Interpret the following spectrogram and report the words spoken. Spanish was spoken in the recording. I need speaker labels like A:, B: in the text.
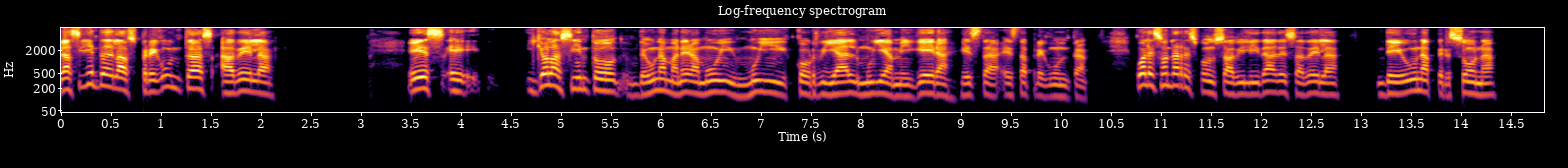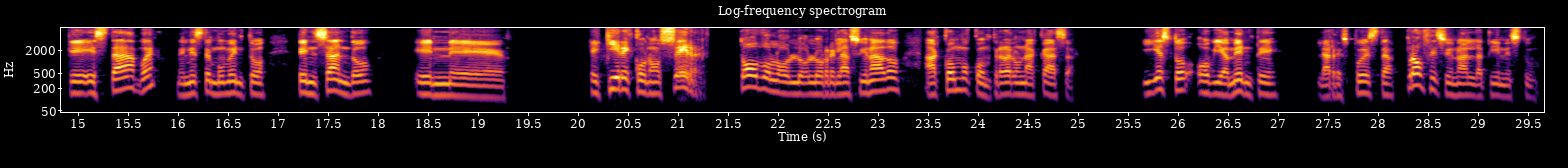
A: La siguiente de las preguntas, Adela, es, eh, y yo la siento de una manera muy, muy cordial, muy amiguera, esta, esta pregunta. ¿Cuáles son las responsabilidades, Adela, de una persona que está, bueno, en este momento pensando en eh, que quiere conocer todo lo, lo, relacionado a cómo comprar una casa? Y esto, obviamente, la respuesta profesional la tienes tú.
